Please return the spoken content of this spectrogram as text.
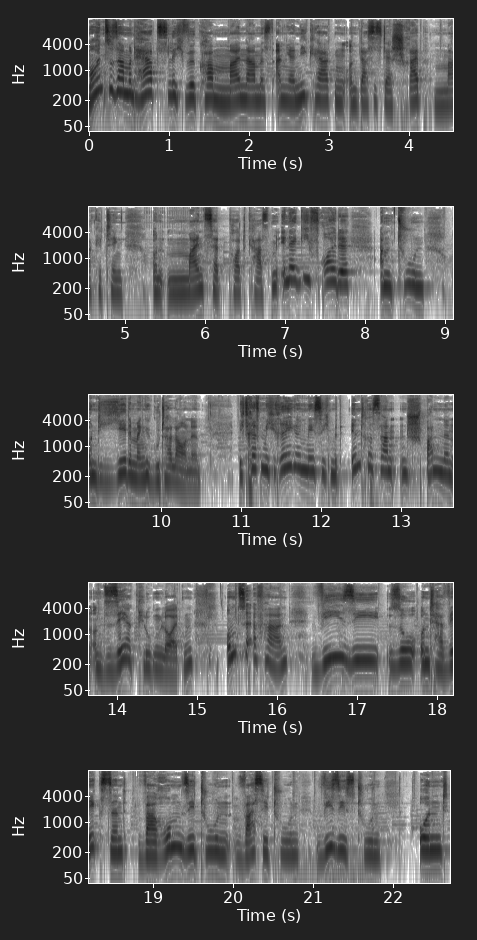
Moin zusammen und herzlich willkommen. Mein Name ist Anja Niekerken und das ist der Schreibmarketing und Mindset Podcast mit Energiefreude am Tun und jede Menge guter Laune. Ich treffe mich regelmäßig mit interessanten, spannenden und sehr klugen Leuten, um zu erfahren, wie sie so unterwegs sind, warum sie tun, was sie tun, wie sie es tun und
